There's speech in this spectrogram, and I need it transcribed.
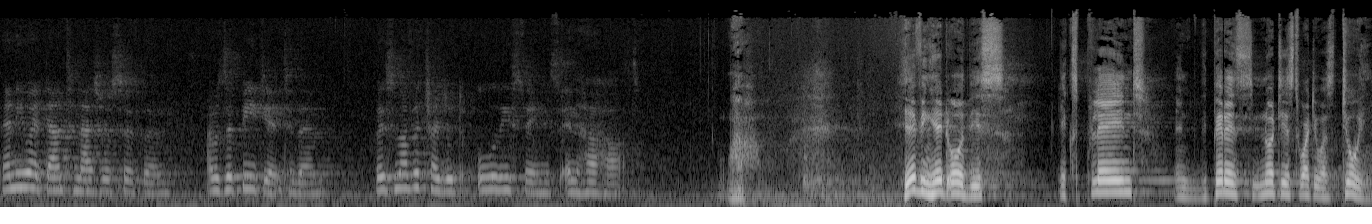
Then he went down to Nazareth with them, and was obedient to them. But his mother treasured all these things in her heart. Wow. Having heard all this, explained, and the parents noticed what he was doing,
